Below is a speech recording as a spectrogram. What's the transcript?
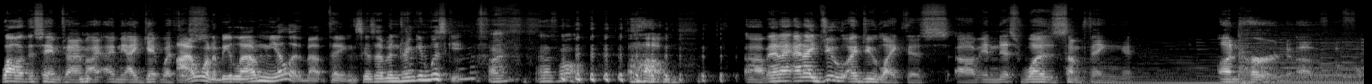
while at the same time I, I mean I get what this, I want to be loud and yell about things because I've been drinking whiskey. That's fine as well. um, um, and I and I do I do like this, um, and this was something unheard of before.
